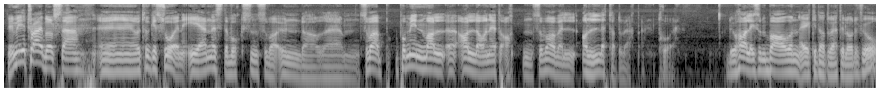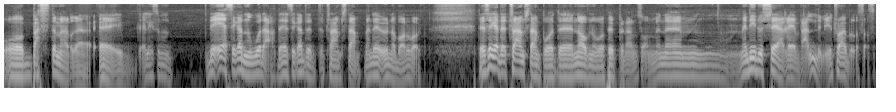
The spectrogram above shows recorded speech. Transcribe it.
Det er mye tribals der, eh, og jeg tror ikke jeg så en eneste voksen som var under eh, så var, På min alder og ned til 18 så var vel alle tatoverte, tror jeg. Du har liksom barn er ikke tatovert i Loddefjord, og bestemødre er, er liksom Det er sikkert noe der, det er sikkert et tramp stamp, men det er under badedrakten. Det er sikkert et tramp stamp og et eh, navn over puppen eller noe sånt, men, men de du ser, er veldig mye tribals, altså.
